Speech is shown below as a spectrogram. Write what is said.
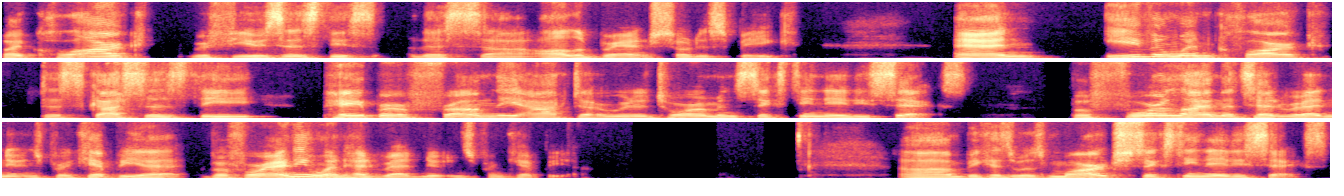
But Clarke refuses this, this uh, olive branch, so to speak. And even when Clarke discusses the paper from the Acta Eruditorum in 1686, before Leibniz had read Newton's Principia, before anyone had read Newton's Principia, um, because it was March 1686.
